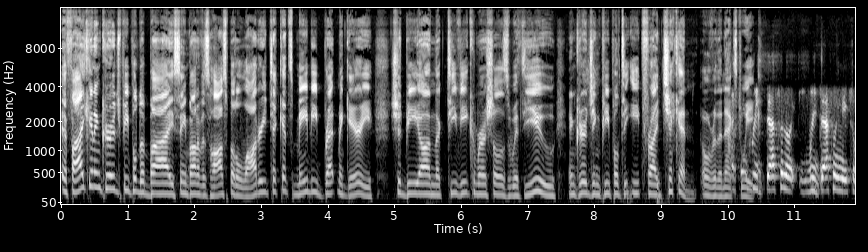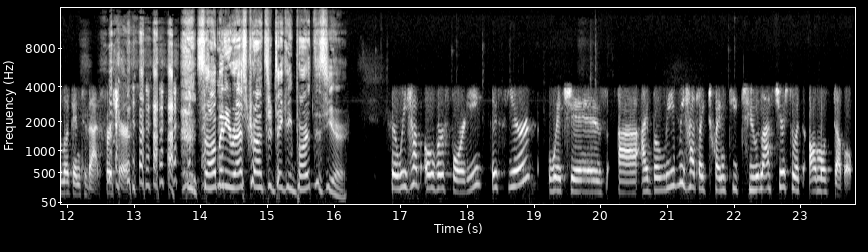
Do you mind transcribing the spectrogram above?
if I can encourage people to buy St. Boniface Hospital lottery tickets, maybe Brett McGarry should be on the TV commercials with you, encouraging people to eat fried chicken over the I next think week. we definitely we definitely need to look into that for sure. so, how many restaurants are taking part this year? so we have over 40 this year, which is uh, I believe we had like 22 last year, so it's almost double.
